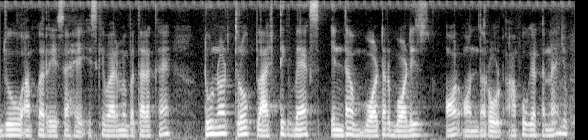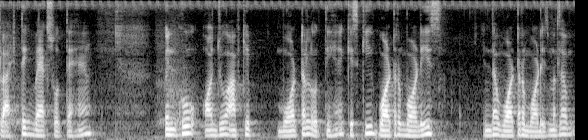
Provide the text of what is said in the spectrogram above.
जो आपका रेसा है, इसके बारे में बता रखा है। Do not throw plastic bags in the water bodies और ऑन द रोड आपको क्या करना है, जो प्लास्टिक बैग्स होते हैं, इनको और जो आपकी बॉटल होती हैं, किसकी? Water bodies in the water bodies मतलब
